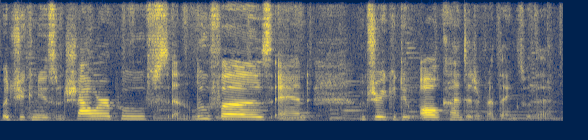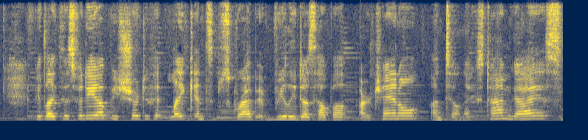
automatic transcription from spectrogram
which you can use in shower poofs and loofahs, and I'm sure you could do all kinds of different things with it. If you'd like this video, be sure to hit like and subscribe. It really does help out our channel. Until next time, guys.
